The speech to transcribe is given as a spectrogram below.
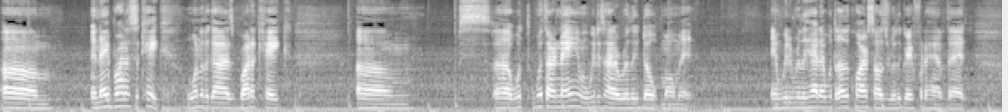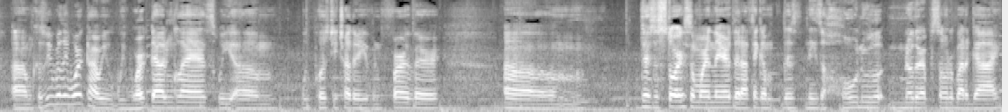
Um, and they brought us a cake. One of the guys brought a cake. Um, uh, with with our name, and we just had a really dope moment. And we didn't really have that with the other choir, so I was really grateful to have that. Because um, we really worked out. We we worked out in class. We um we pushed each other even further. Um, there's a story somewhere in there that I think I'm, this needs a whole new another episode about a guy,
